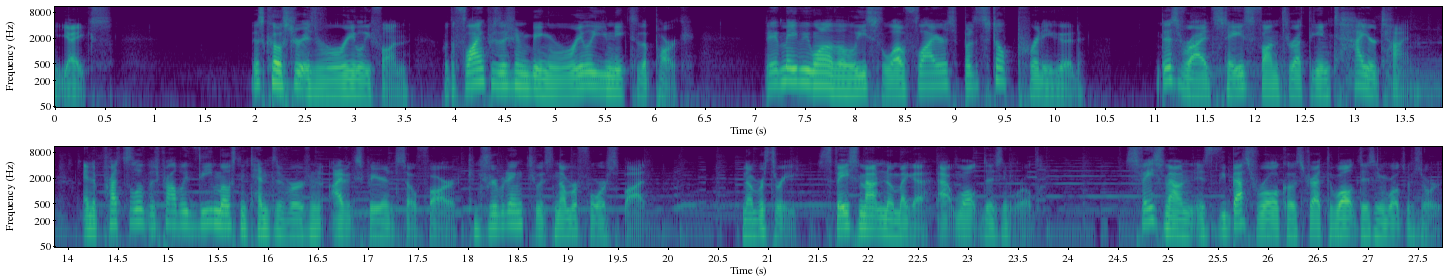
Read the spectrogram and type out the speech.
Yikes. This coaster is really fun, with the flying position being really unique to the park. It may be one of the least loved flyers, but it's still pretty good. This ride stays fun throughout the entire time, and the pretzel loop is probably the most intensive version I've experienced so far, contributing to its number 4 spot. Number 3. Space Mountain Omega at Walt Disney World. Space Mountain is the best roller coaster at the Walt Disney World Resort.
